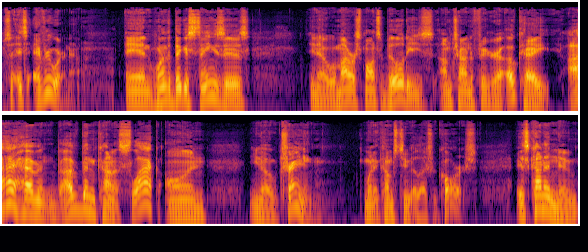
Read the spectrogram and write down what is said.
so it's everywhere now. And one of the biggest things is, you know, with my responsibilities, I'm trying to figure out. Okay, I haven't. I've been kind of slack on, you know, training when it comes to electric cars. It's kind of new.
